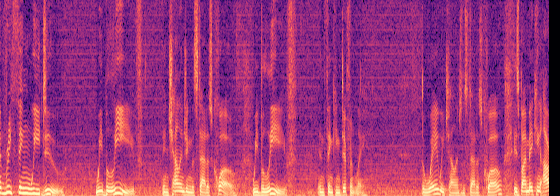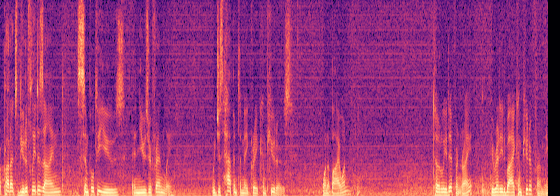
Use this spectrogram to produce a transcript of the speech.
everything we do we believe in challenging the status quo we believe in thinking differently the way we challenge the status quo is by making our products beautifully designed, simple to use, and user friendly. We just happen to make great computers. Want to buy one? Totally different, right? You're ready to buy a computer from me.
